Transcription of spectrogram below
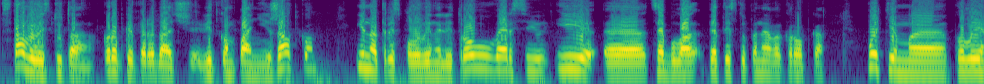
Ставились тут коробки передач від компанії Жатко і на 3,5 літрову версію, і е, це була п'ятиступенева коробка. Потім, е, коли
